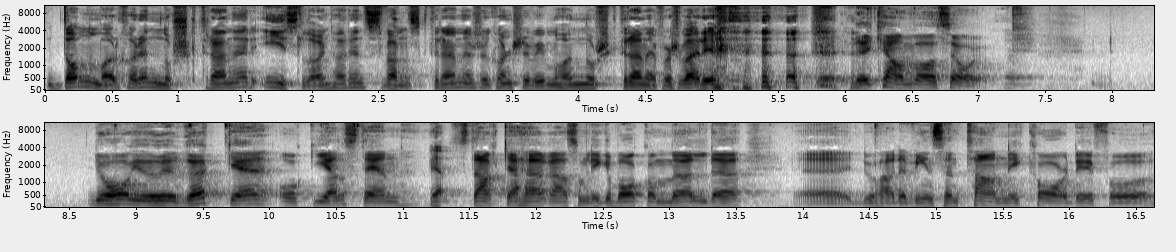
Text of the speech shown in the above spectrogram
Danmark har en norsk tränare, Island har en svensk tränare, så kanske vi måste ha en norsk tränare för Sverige. det, det, kan vara så. Du har ju Röcke och Hjellsten, ja. starka herrar som ligger bakom Mölde. Eh, du hade Vincent Tan i Cardiff och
